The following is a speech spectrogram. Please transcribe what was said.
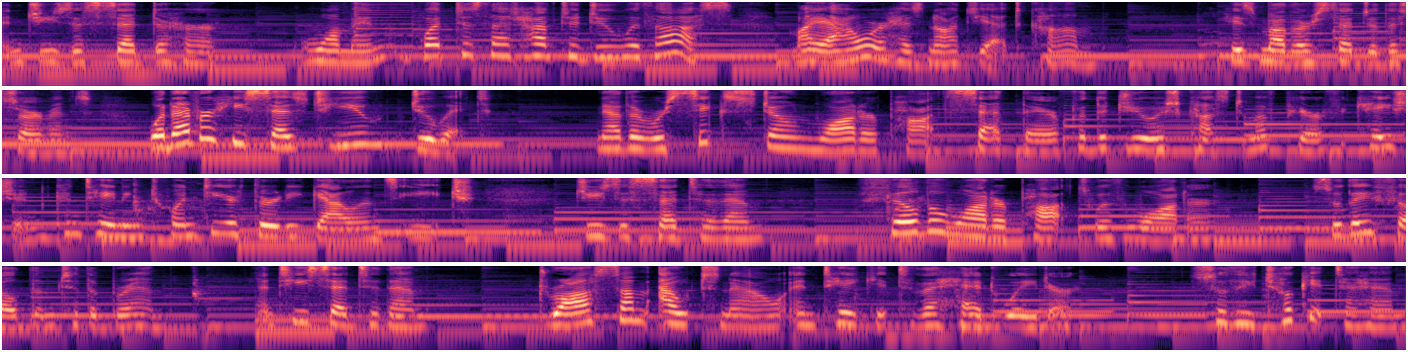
And Jesus said to her, Woman, what does that have to do with us? My hour has not yet come. His mother said to the servants, Whatever he says to you, do it. Now there were six stone water pots set there for the Jewish custom of purification, containing twenty or thirty gallons each. Jesus said to them, Fill the water pots with water. So they filled them to the brim. And he said to them, Draw some out now and take it to the head waiter. So they took it to him.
